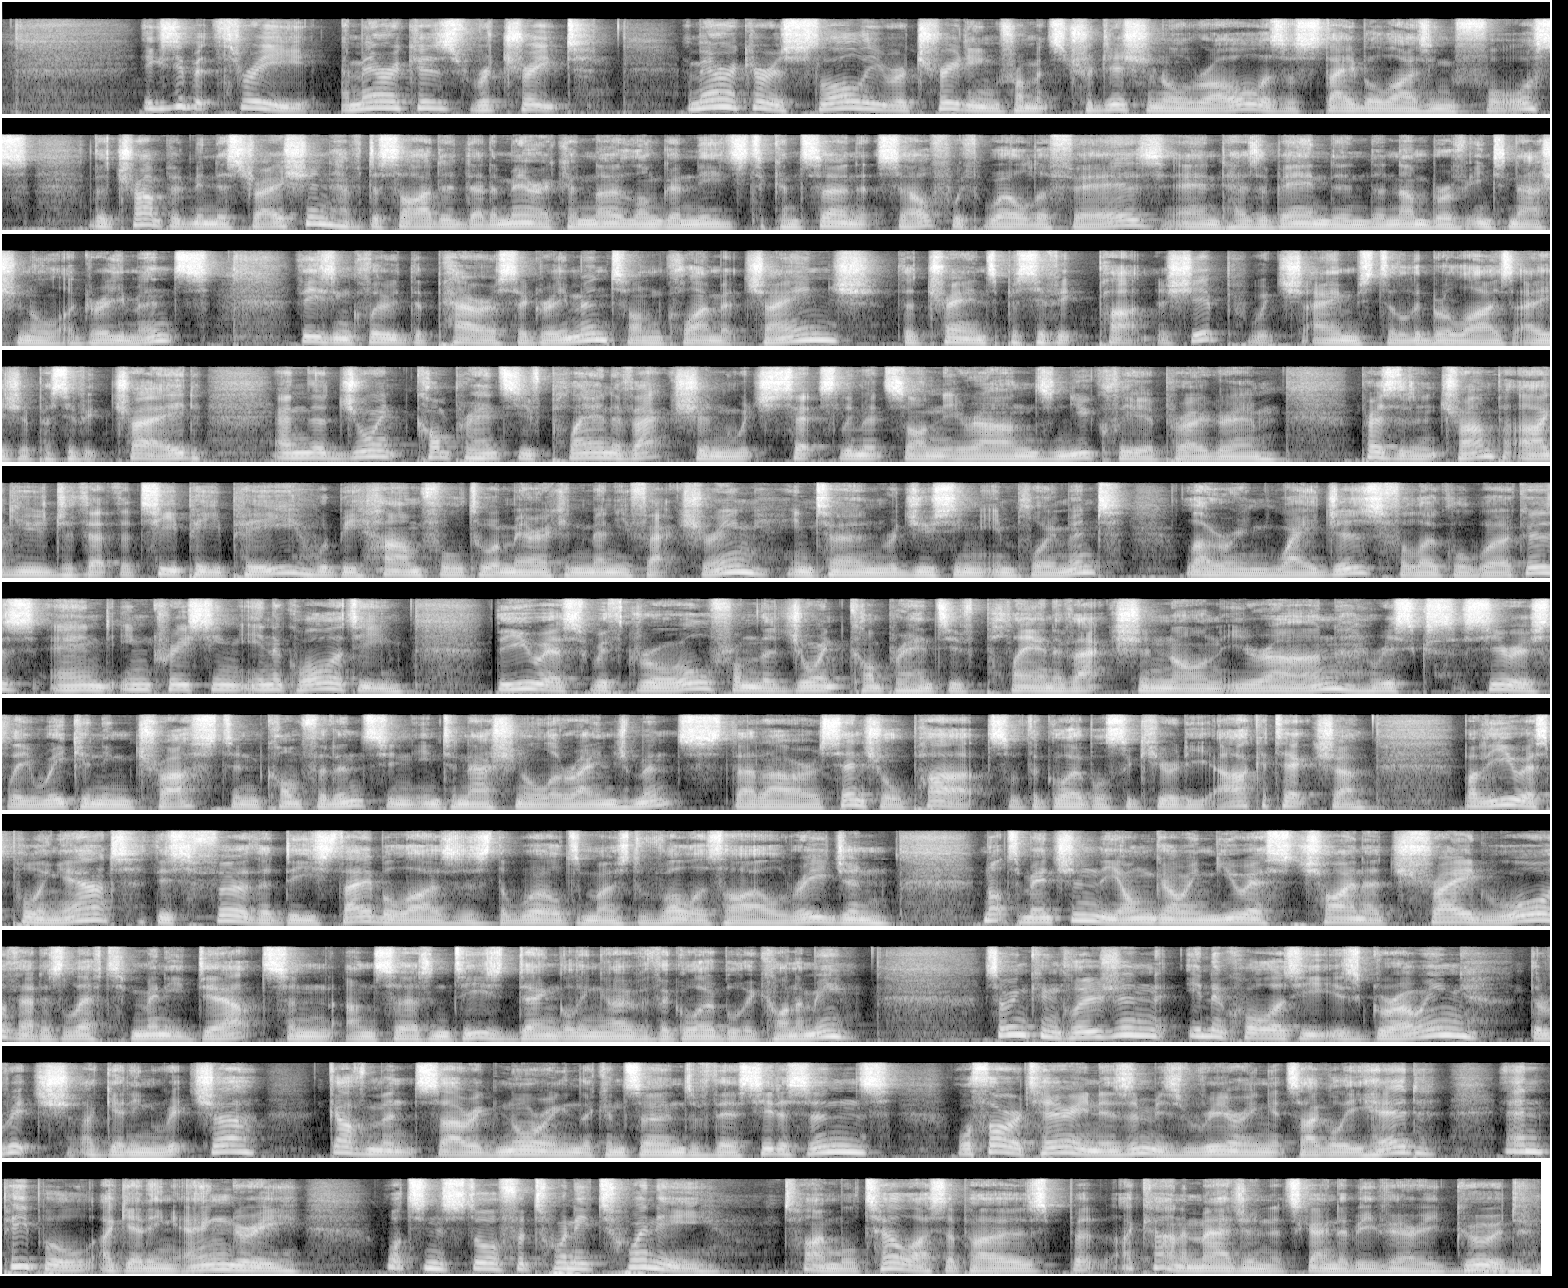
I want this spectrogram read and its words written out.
Exhibit 3 America's Retreat America is slowly retreating from its traditional role as a stabilizing force. The Trump administration have decided that America no longer needs to concern itself with world affairs and has abandoned a number of international agreements. These include the Paris Agreement on climate change, the Trans-Pacific Partnership, which aims to liberalize Asia-Pacific trade, and the Joint Comprehensive Plan of Action, which sets limits on Iran's nuclear program. President Trump argued that the TPP would be harmful to American manufacturing, in turn reducing employment, lowering wages for local workers, and increasing inequality. The US withdrawal from the Joint Comprehensive Plan of Action on Iran risks seriously weakening trust and confidence in international arrangements that are essential parts of the global security architecture. By the US pulling out, this further destabilizes the world's most volatile region. Not to mention the ongoing US-China trade war that has left many doubts and uncertainties dangling over the global economy. So in conclusion, inequality is growing, the rich are getting richer, governments are ignoring the concerns of their citizens, authoritarianism is rearing its ugly head, and people are getting angry. What's in store for 2020? Time will tell, I suppose, but I can't imagine it's going to be very good.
